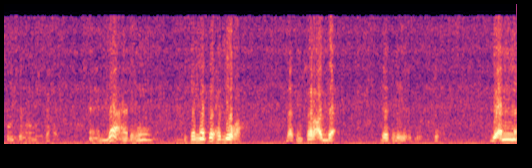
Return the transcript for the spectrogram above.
يكون سحر مستحب لا هذا هو يسمى سحر لغة لكن شرعا لا. ليس السحر لأن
